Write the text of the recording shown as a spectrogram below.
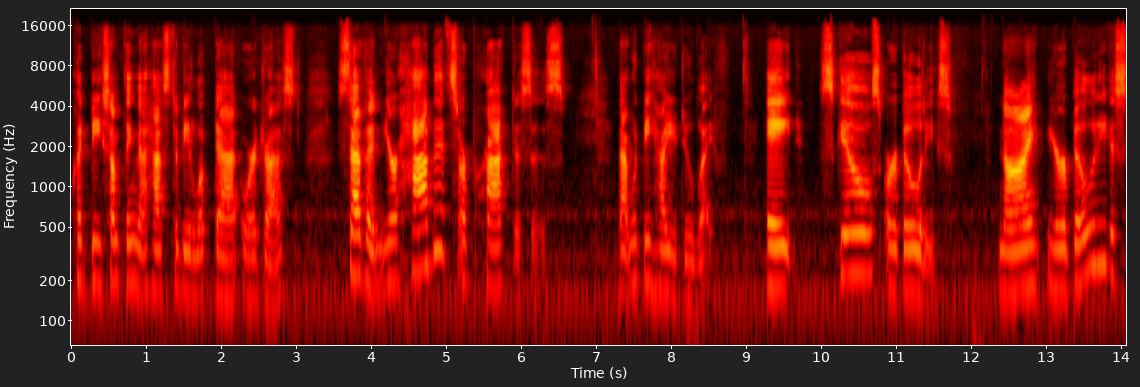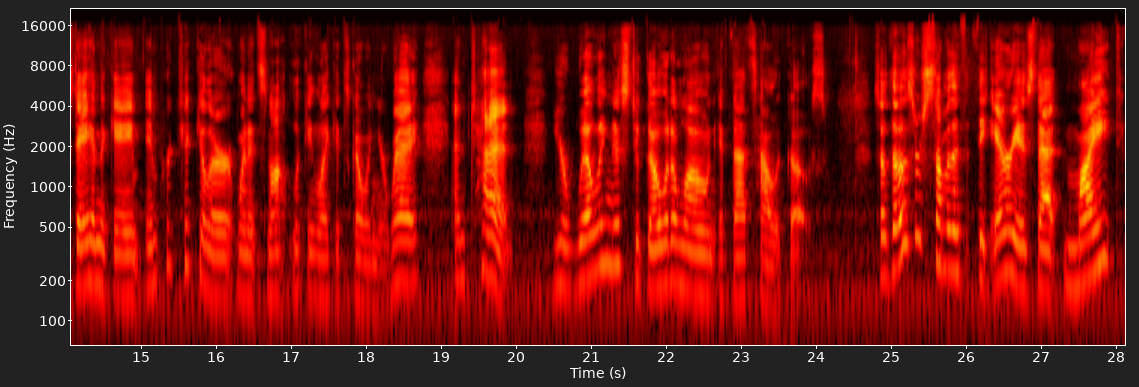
could be something that has to be looked at or addressed. Seven, your habits or practices. That would be how you do life. Eight, skills or abilities. Nine, your ability to stay in the game, in particular when it's not looking like it's going your way. And 10, your willingness to go it alone if that's how it goes. So, those are some of the, the areas that might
